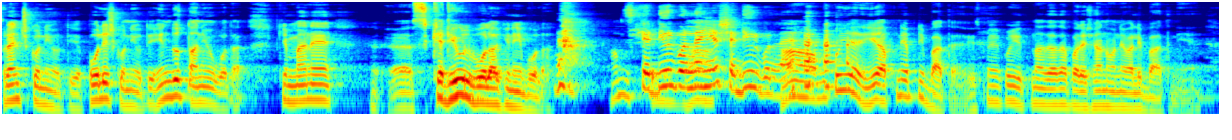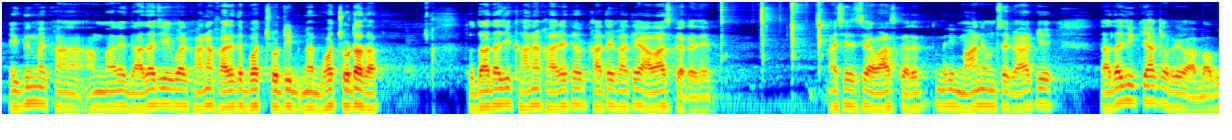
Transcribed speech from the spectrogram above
फ्रेंच को नहीं होती है पोलिश को नहीं होती है हिंदुस्तानियों को होता है कि मैंने स्केड्यूल बोला कि नहीं बोला? हम शेड्यूल बोलना है शेड्यूल बोलना है। हाँ हमको ये ये अपनी अपनी बात है। इसमें कोई इतना ज़्यादा परेशान होने वाली बात नहीं है। एक दिन मैं खा हमारे दादाजी एक बार खाना खा रहे थे बहुत छोटी मैं बहुत छोटा था तो दादाजी खाना खा रहे थे और खाते खाते आवाज़ कर रहे थे। ऐसे ऐसे आवाज़ कर रहे थे। तो मेरी माँ ने उनसे कहा कि दादाजी क्या कर रहे हो आप? बाबू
